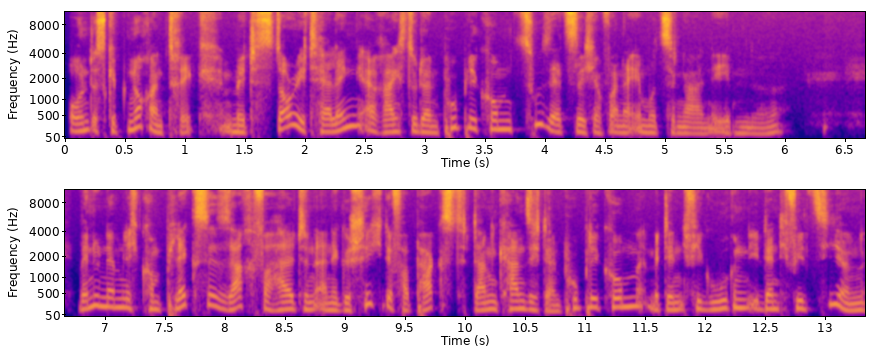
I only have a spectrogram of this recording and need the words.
Und es gibt noch einen Trick. Mit Storytelling erreichst du dein Publikum zusätzlich auf einer emotionalen Ebene. Wenn du nämlich komplexe Sachverhalte in eine Geschichte verpackst, dann kann sich dein Publikum mit den Figuren identifizieren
